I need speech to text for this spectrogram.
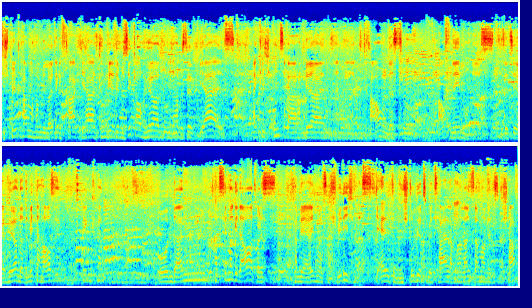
gespielt haben, haben die Leute gefragt, ja, können wir die Musik auch hören? Und dann haben sie gesagt, ja, ist eigentlich unserer, haben wir einen, einen Traum, das zu aufnehmen oder das, das zu hören mit nach Hause bringen können. Und dann hat es immer gedauert, weil es haben wir ja immer so schwierig, das Geld und ein Studio zu bezahlen, aber langsam haben wir das geschafft.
